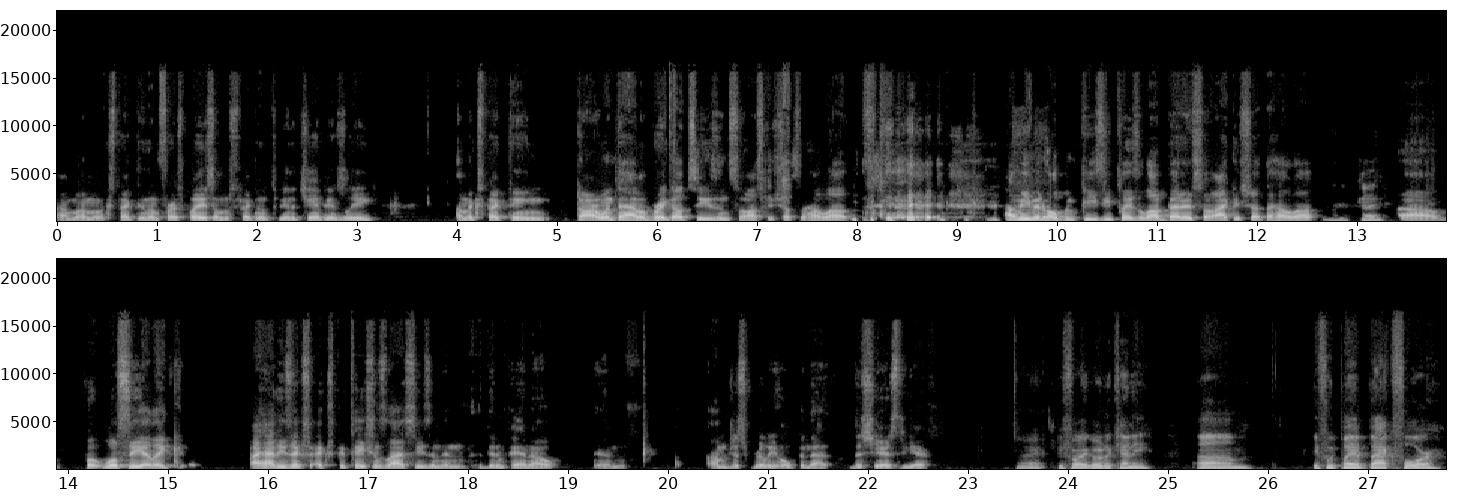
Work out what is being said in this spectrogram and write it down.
I'm, I'm expecting them first place. I'm expecting them to be in the Champions League. I'm expecting Darwin to have a breakout season, so Oscar shuts the hell up. I'm even hoping Pizzi plays a lot better, so I can shut the hell up. Okay. Um, but we'll see. Like I had these ex- expectations last season, and it didn't pan out. And I'm just really hoping that this year is the year. All right. Before I go to Kenny, um, if we play a back four,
